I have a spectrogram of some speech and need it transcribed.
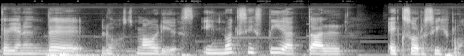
que vienen de los maoríes y no existía tal exorcismo.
